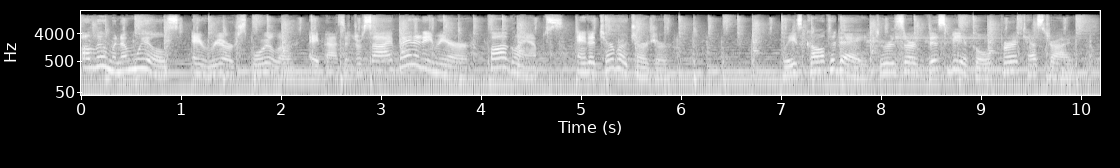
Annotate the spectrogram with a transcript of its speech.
aluminum wheels, a rear spoiler, a passenger side vanity mirror, fog lamps, and a turbocharger. Please call today to reserve this vehicle for a test drive.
